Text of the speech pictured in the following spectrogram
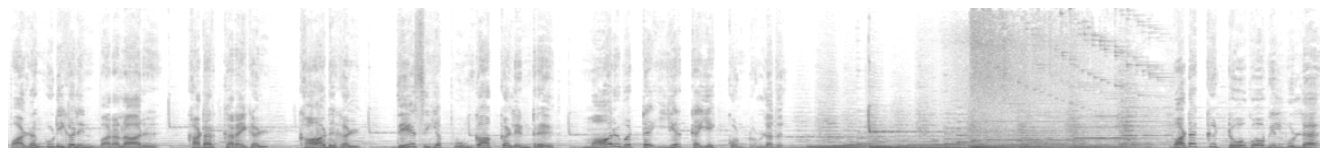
பழங்குடிகளின் வரலாறு கடற்கரைகள் காடுகள் தேசிய பூங்காக்கள் என்று மாறுபட்ட இயற்கையைக் கொண்டுள்ளது. வடக்கு டோகோவில் உள்ள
